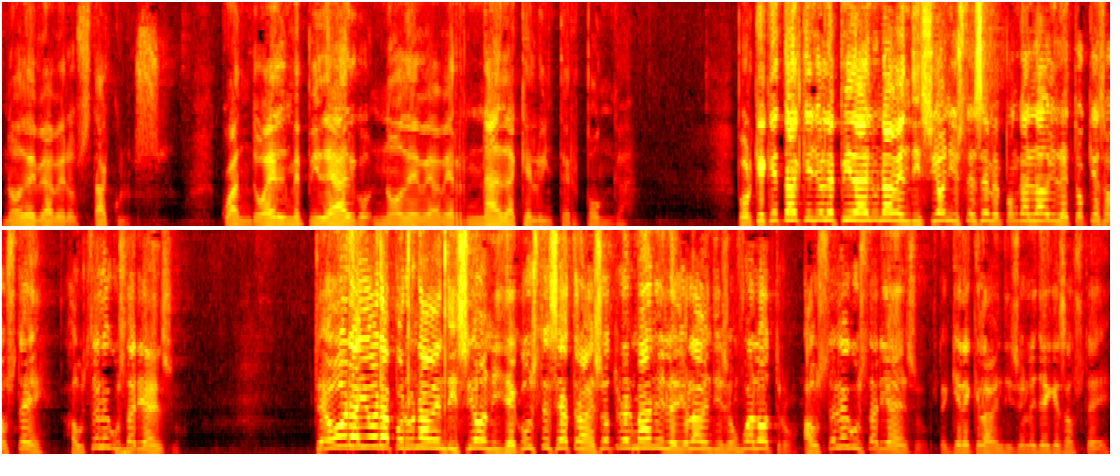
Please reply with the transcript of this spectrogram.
no debe haber obstáculos. Cuando Él me pide algo, no debe haber nada que lo interponga. Porque qué tal que yo le pida a Él una bendición y usted se me ponga al lado y le toque a usted. ¿A usted le gustaría eso? Usted ora y ora por una bendición y llegó usted, se atravesó otro hermano y le dio la bendición, fue al otro. ¿A usted le gustaría eso? ¿Usted quiere que la bendición le llegue a usted?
